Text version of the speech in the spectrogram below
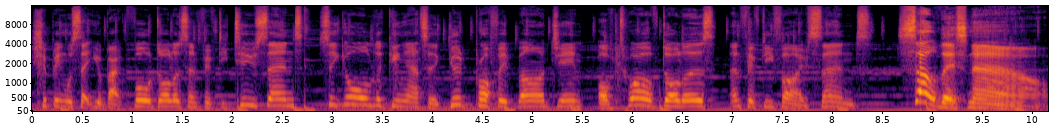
Shipping will set you back $4.52, so you're looking at a good profit margin of $12.55. Sell this now!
